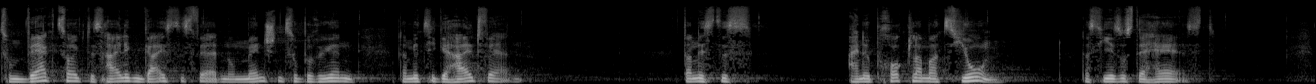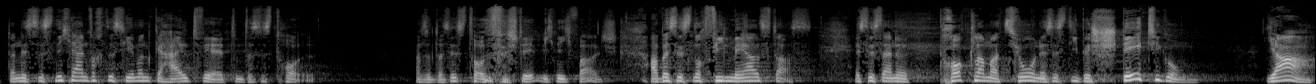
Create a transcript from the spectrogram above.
zum Werkzeug des Heiligen Geistes werden, um Menschen zu berühren, damit sie geheilt werden, dann ist es eine Proklamation, dass Jesus der Herr ist. Dann ist es nicht einfach, dass jemand geheilt wird und das ist toll. Also das ist toll, versteht mich nicht falsch. Aber es ist noch viel mehr als das. Es ist eine Proklamation, es ist die Bestätigung. Ja,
